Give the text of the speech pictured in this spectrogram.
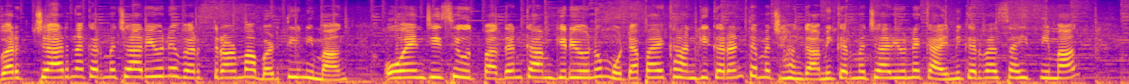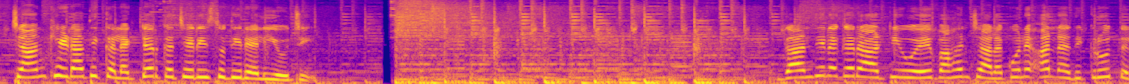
વર્ગ ચારના કર્મચારીઓને વર્ગ ત્રણમાં બઢતીની માંગ. ઓએનજીસી ઉત્પાદન કામગીરીઓનું મોટાપાયે ખાનગીકરણ તેમજ હંગામી કર્મચારીઓને કાયમી કરવા સહિતની માંગ. ચાંદખેડાથી કલેક્ટર કચેરી સુધી રેલી યોજી. ગાંધીનગર આરટીઓએ વાહન ચાલકોને અનધિકૃત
